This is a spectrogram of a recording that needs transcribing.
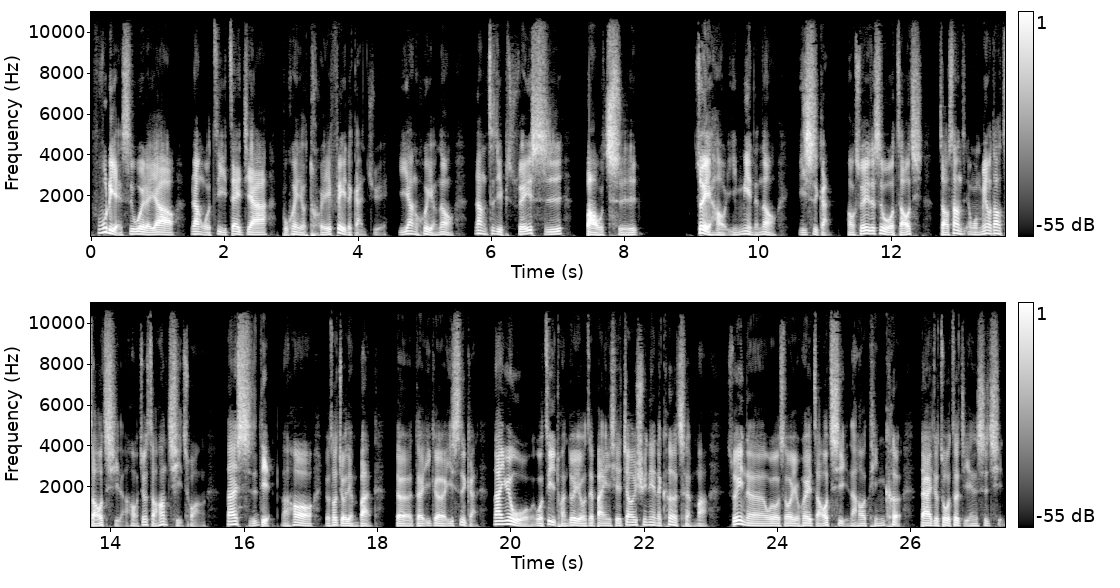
敷脸是为了要让我自己在家不会有颓废的感觉，一样会有那种让自己随时保持最好一面的那种仪式感。好，所以这是我早起。早上我没有到早起了哈，就早上起床大概十点，然后有时候九点半的的一个仪式感。那因为我我自己团队有在办一些教育训练的课程嘛，所以呢，我有时候也会早起，然后听课，大概就做这几件事情。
